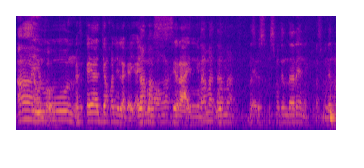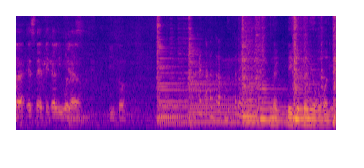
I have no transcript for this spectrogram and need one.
Ah, Sound yun. Kasi- Kaya diyan ko nilagay. Ayaw Tama, ko nga. sirain yung Tama, wood. tama. Mas, mas, mas maganda rin eh. Mas maganda aesthetically wala Yes. dito. Bakit nakadrop din pala yun? Nag-date lang yung ko kanina.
